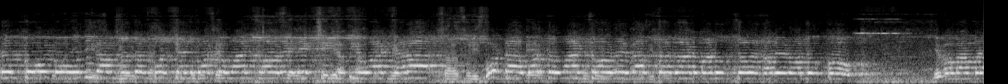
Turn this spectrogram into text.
কেউ কেউ অধিকাংশ জন বলছেন বর্তমান শহরের এক্সিকিউটিভ ওয়ার্ড যারা গোটা বর্তমান শহরের রাস্তাঘাট মানুষ চলাচলের অযোগ্য। এবং আমরা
